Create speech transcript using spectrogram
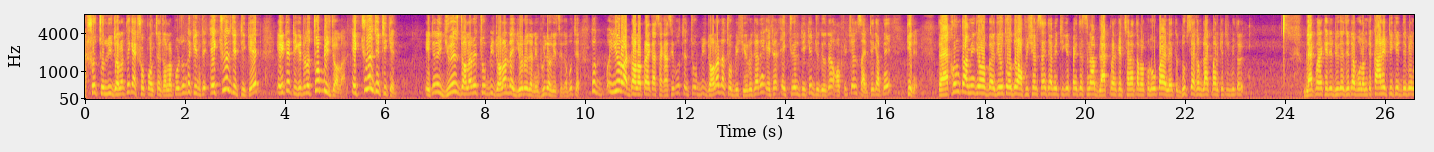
একশো চল্লিশ ডলার থেকে একশো পঞ্চাশ ডলার পর্যন্ত কিন্তু অ্যাকচুয়াল যে টিকিট এইটা টিকিট হলো চব্বিশ ডলার অ্যাকচুয়াল যে টিকিট এটা ইউএস ডলারে চব্বিশ ডলার না ইউরো জানি ভুলে গেছে বুঝছেন? তো ইউরো আর ডলার প্রায় কাছাকাছি, বুঝছেন? চব্বিশ ডলার না চব্বিশ ইউরো জানি, এটার অ্যাকচুয়াল টিকিট যদি ওদের অফিসিয়াল সাইট থেকে আপনি কিনেন। তো এখন তো আমি যেহেতু ওদের অফিসিয়াল সাইটে আমি টিকিট পাইতেছি না ব্ল্যাক মার্কেট ছাড়া তো আমার কোনো উপায় নেই, তো ঢুকছে এখন ব্ল্যাক মার্কেটের ভিতরে। ব্ল্যাক মার্কেটে ঢুকে যেটা বললাম যে, কারে টিকিট দেবেন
